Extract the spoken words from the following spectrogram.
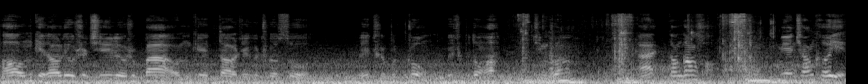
好，我们给到六十七、六十八，我们给到这个车速，维持不重，维持不动啊，进桩。哎，刚刚好，勉强可以。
